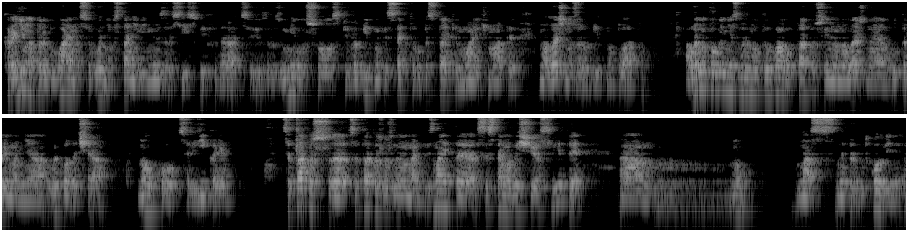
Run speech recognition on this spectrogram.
країна перебуває на сьогодні в стані війни з Російською Федерацією. Зрозуміло, що співробітники сектору безпеки мають мати належну заробітну плату. Але ми повинні звернути увагу також і на належне утримання викладача, науковця, лікаря. Це також, е, це також важливий момент. І знаєте, система вищої освіти, ем, ну, у нас неприбуткові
